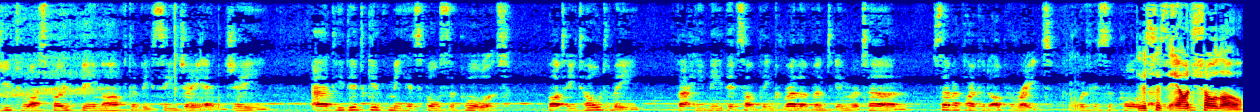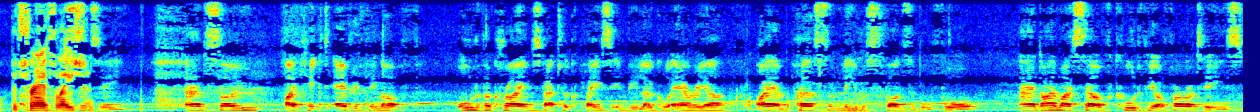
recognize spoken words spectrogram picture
due to us both being after the CJNG, and he did give me his full support, but he told me that he needed something relevant in return so that I could operate with his support. This is El Cholo, the translation. city. And so I kicked everything off. All of the crimes that took place in the local area, I am personally responsible for. And I myself called the authorities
